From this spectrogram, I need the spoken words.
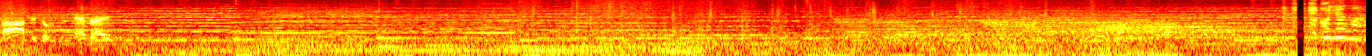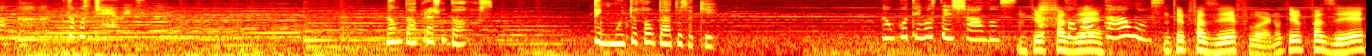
Rápido, entra aí. Cherries. Não dá pra ajudá-los. Tem muitos soldados aqui. Não podemos deixá-los. Não tem o que fazer. matá-los. Não tem o que fazer, Flor. Não tem o que fazer.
